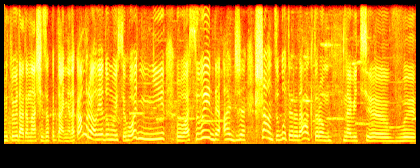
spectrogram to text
відповідати на наші запитання на камеру. Але я думаю, сьогодні у вас вийде, адже шанс бути редактором навіть е, в е,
